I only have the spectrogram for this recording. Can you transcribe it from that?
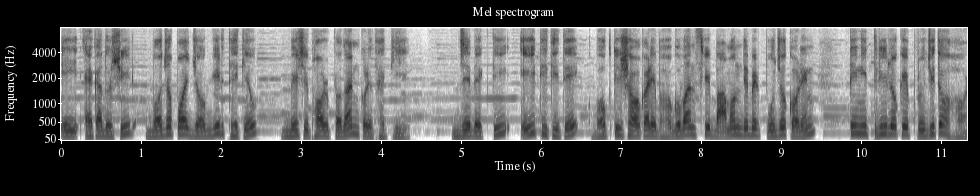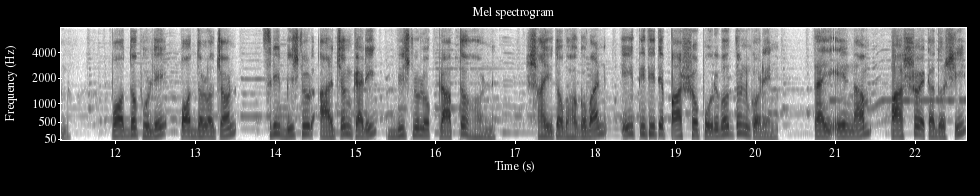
এই একাদশীর বজপয় যজ্ঞের থেকেও বেশি ফল প্রদান করে থাকি। যে ব্যক্তি এই তিথিতে ভক্তি সহকারে ভগবান শ্রী বামন দেবের পুজো করেন, তিনি ত্রিলোকে পূজিত হন। পদ্মফুলে পদ্মলোচন, শ্রী বিষ্ণুর আর্চনকারী বিষ্ণুলোক প্রাপ্ত হন। সাহিত্য ভগবান এই তিথিতে পার্শ্ব পরিবর্তন করেন। তাই এর নাম পার্শ্ব একাদশী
